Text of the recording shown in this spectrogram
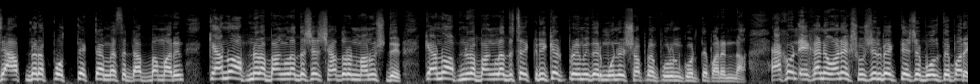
যে আপনারা প্রত্যেকটা ম্যাচে ডাব্বা মারেন, কেন আপনারা বাংলাদেশের সাধারণ মানুষদের, কেন আপনারা বাংলাদেশের ক্রিকেট প্রেমীদের মনের স্বপ্ন পূরণ করতে পারেন না? এখন এখানে অনেক সুশীল ব্যক্তি এসে বলতে পারে,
